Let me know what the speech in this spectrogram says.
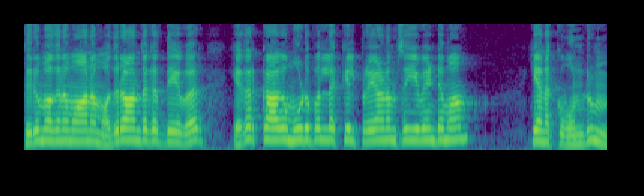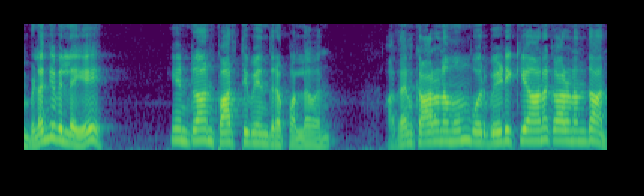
திருமகனுமான மதுராந்தக தேவர் எதற்காக மூடுபல்லக்கில் பிரயாணம் செய்ய வேண்டுமாம்? எனக்கு ஒன்றும் விளங்கவில்லையே என்றான் பார்த்திவேந்திர பல்லவன். அதன் காரணமும் ஒரு வேடிக்கையான காரணம்தான்.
